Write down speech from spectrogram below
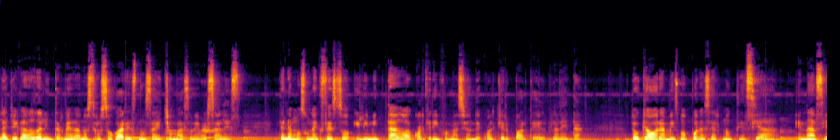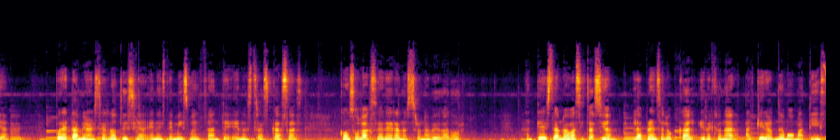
La llegada del Internet a nuestros hogares nos ha hecho más universales. Tenemos un acceso ilimitado a cualquier información de cualquier parte del planeta. Lo que ahora mismo puede ser noticia en Asia, puede también ser noticia en este mismo instante en nuestras casas con solo acceder a nuestro navegador. Ante esta nueva situación, la prensa local y regional adquiere un nuevo matiz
